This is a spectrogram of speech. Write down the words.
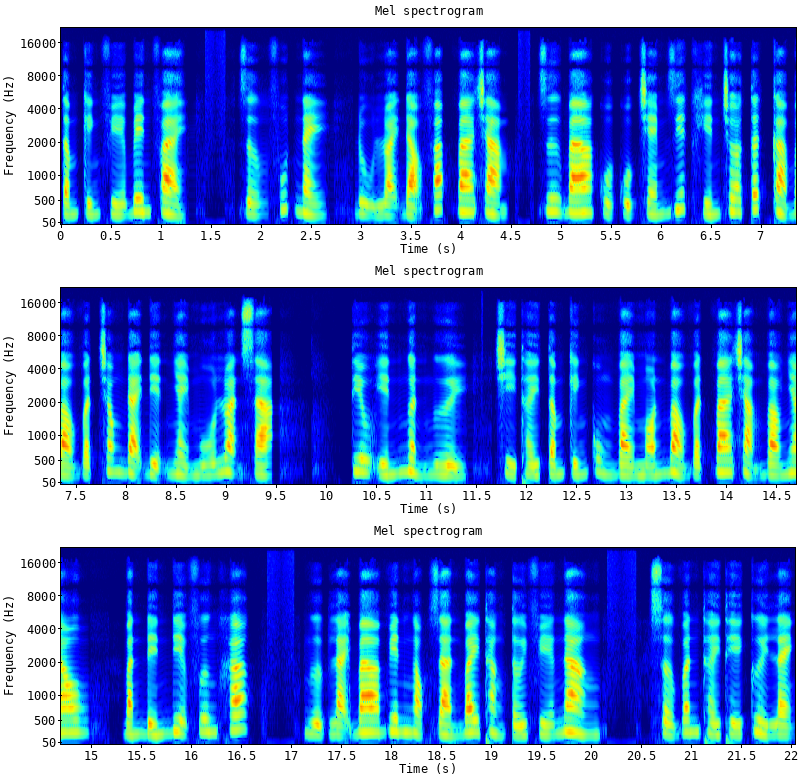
tấm kính phía bên phải. Giờ phút này, đủ loại đạo pháp ba chạm, dư ba của cuộc chém giết khiến cho tất cả bảo vật trong đại điện nhảy múa loạn xạ. Tiêu Yến ngẩn người, chỉ thấy tấm kính cùng vài món bảo vật va chạm vào nhau, bắn đến địa phương khác. Ngược lại ba viên ngọc giản bay thẳng tới phía nàng. Sở Vân thấy thế cười lạnh,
